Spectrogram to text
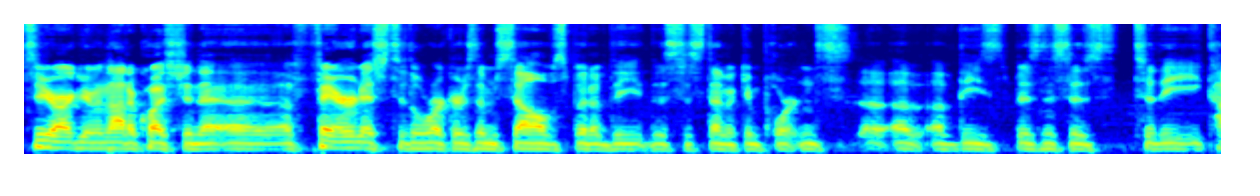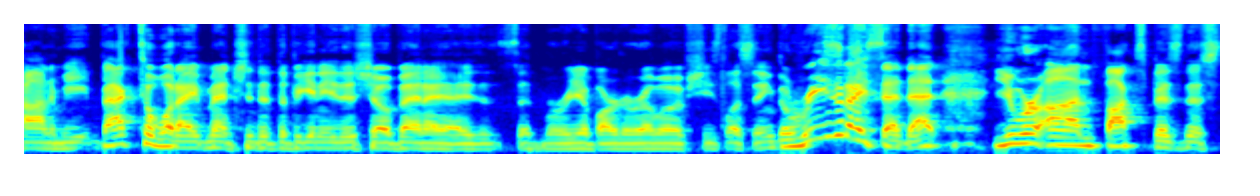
So you're arguing not a question that, uh, of fairness to the workers themselves, but of the, the systemic importance of, of these businesses to the economy. Back to what I mentioned at the beginning of the show, Ben. I, I said Maria Bartiromo if she's listening. The reason I said that you were on Fox Business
